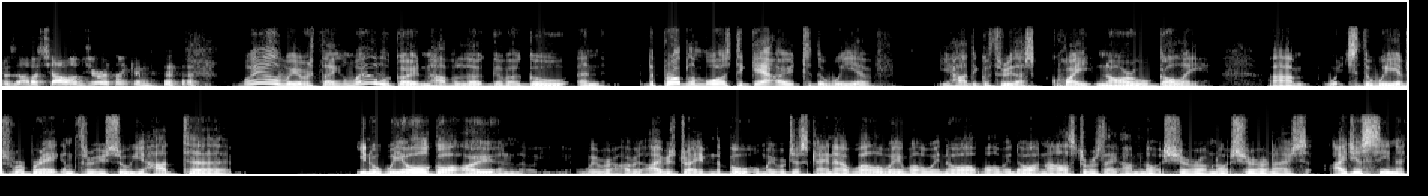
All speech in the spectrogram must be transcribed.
Is that a challenge you were thinking? well, we were thinking, well, we'll go out and have a look, give it a go. And the problem was to get out to the wave, you had to go through this quite narrow gully, um, which the waves were breaking through. So you had to, you know, we all got out and we were, I was, I was driving the boat and we were just kind of, well, we, well, we not, well, we not. And Alistair was like, I'm not sure, I'm not sure. And I, was, I just seen a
